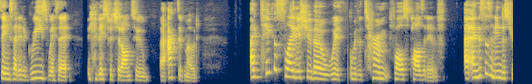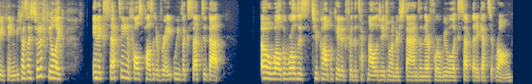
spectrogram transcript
things that it agrees with it, they switch it on to uh, active mode. I take a slight issue though with with the term false positive. And this is an industry thing because I sort of feel like in accepting a false positive rate, we've accepted that oh well the world is too complicated for the technology to understand and therefore we will accept that it gets it wrong.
